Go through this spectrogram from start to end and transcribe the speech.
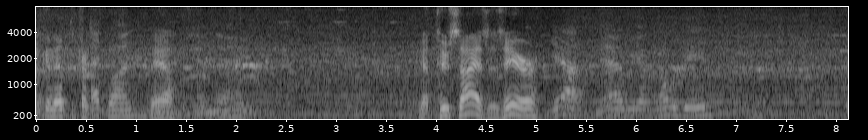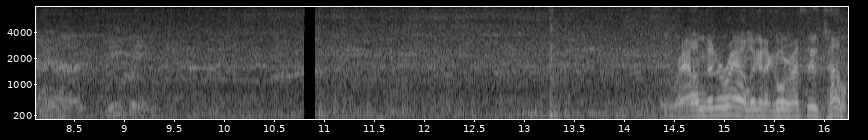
looking at the. That's fun. Yeah. And, uh, Got two sizes here. Yeah, yeah, we have no gauge and a G gauge. Round and around. Look at that going right through the tunnel.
